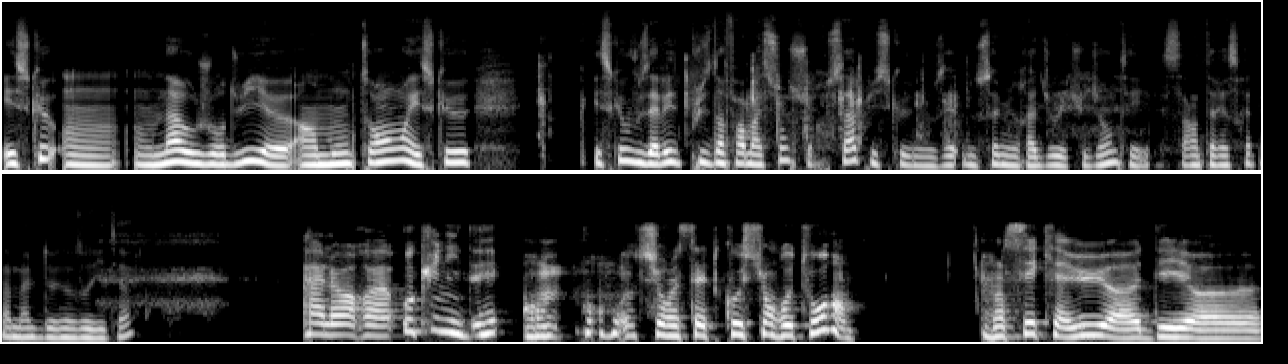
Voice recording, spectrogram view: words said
Est-ce qu'on on a aujourd'hui un montant? Est-ce que est-ce que vous avez plus d'informations sur ça, puisque nous, sommes une radio étudiante et ça intéresserait pas mal de nos auditeurs? Alors, euh, aucune idée sur cette caution retour. On sait qu'il y a eu euh, des, euh,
